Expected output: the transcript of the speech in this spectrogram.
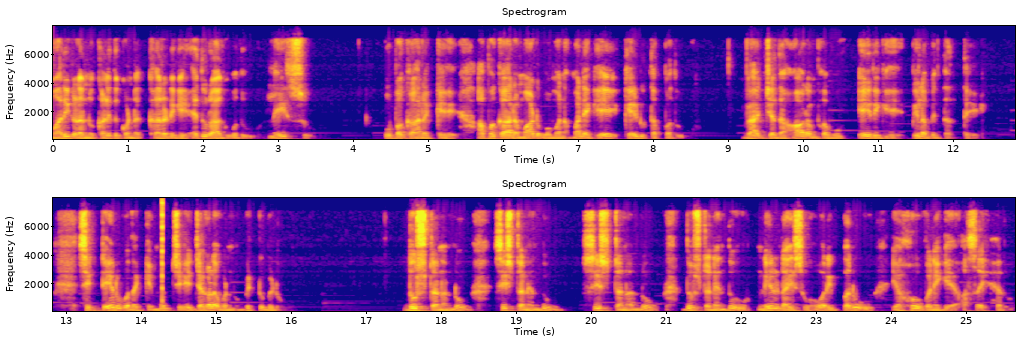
ಮರಿಗಳನ್ನು ಕಳೆದುಕೊಂಡ ಕರಡಿಗೆ ಎದುರಾಗುವುದು ಲೇಸು. ಉಪಕಾರಕ್ಕೆ ಅಪಕಾರ ಮಾಡುವವನ ಮನೆಗೆ ಕೇಡು ತಪ್ಪದು. ವ್ಯಾಜ್ಯದ ಆರಂಭವು ಏರಿಗೆ ಬಿಲಬಿದ್ದಂತೆ. ಸಿಟ್ಟೇರುವುದಕ್ಕೆ ಮುಂಚೆ ಜಗಳವನ್ನು ಬಿಟ್ಟು ಬಿಡು ದುಷ್ಟನನ್ನು ಶಿಷ್ಟನೆಂದು, ಶಿಷ್ಟನನ್ನು ದುಷ್ಟನೆಂದು ನಿರ್ಣಯಿಸುವವರಿಬ್ಬರು ಯಹೋವನಿಗೆ ಅಸಹ್ಯರು.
